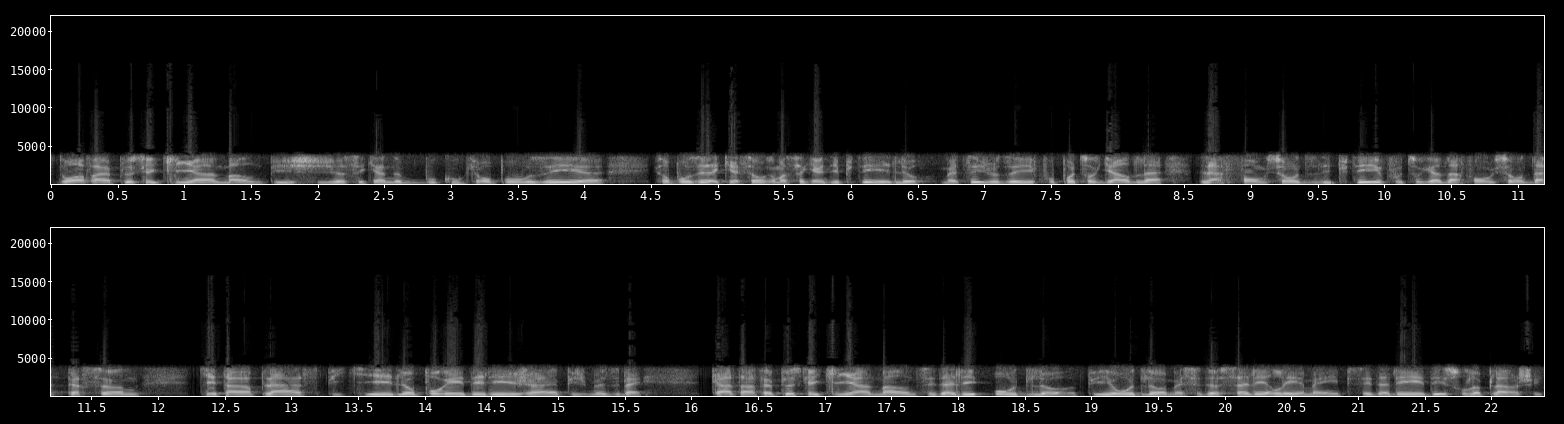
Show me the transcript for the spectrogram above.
tu dois en faire plus que le client demande. Puis je, sais qu'il y en a beaucoup qui ont posé euh, qui ont posé la question comment ça qu'un député est là? Mais tu sais, je veux dire, il faut pas que tu regardes la, la fonction du député, il faut que tu regardes la fonction de la personne qui est en place, puis qui est là pour aider les gens. Puis je me dis, ben, quand tu en fais plus que le client demande, c'est d'aller au-delà. Puis au-delà, mais ben, c'est de salir les mains, puis c'est d'aller aider sur le plancher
